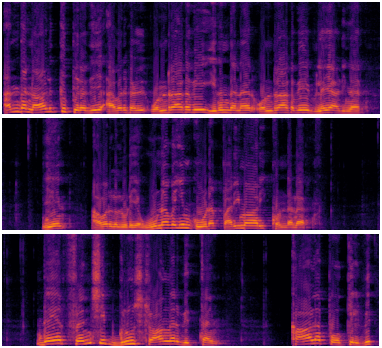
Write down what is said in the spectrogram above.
அந்த நாளுக்கு பிறகு அவர்கள் ஒன்றாகவே இருந்தனர் ஒன்றாகவே விளையாடினர். ஏன்? அவர்களுடைய உணவையும் கூட பரிமாறிக்கொண்டனர். Their friendship grew stronger with time காலப்போக்கில் வித்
